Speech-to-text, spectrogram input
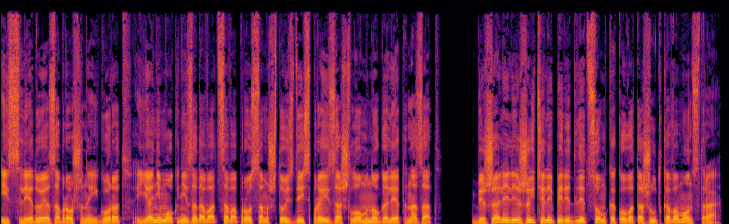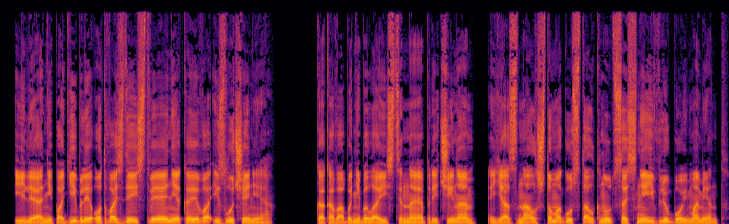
Исследуя заброшенный город, я не мог не задаваться вопросом, что здесь произошло много лет назад. Бежали ли жители перед лицом какого-то жуткого монстра? Или они погибли от воздействия некоего излучения? Какова бы ни была истинная причина, я знал, что могу столкнуться с ней в любой момент.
